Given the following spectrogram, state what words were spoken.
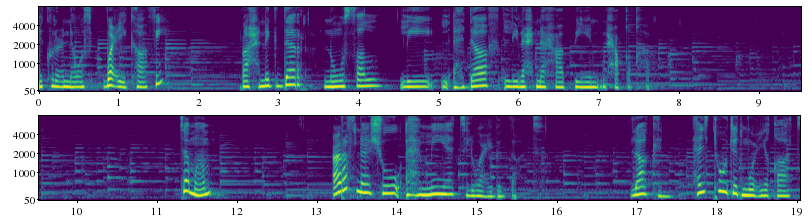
يكون عندنا وعي كافي راح نقدر نوصل للأهداف اللي نحن حابين نحققها. تمام. عرفنا شو أهمية الوعي بالذات. لكن هل توجد معيقات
